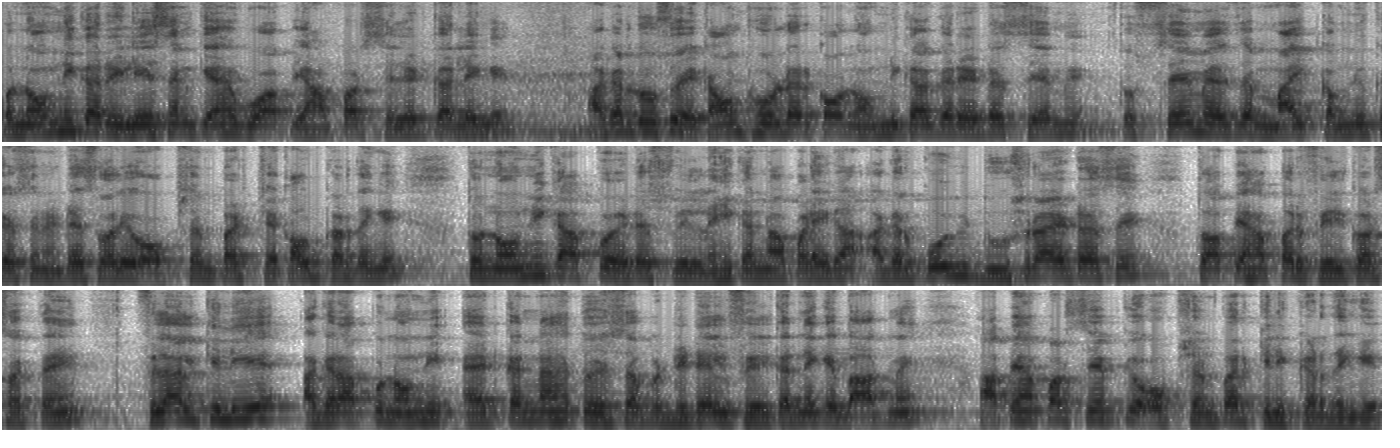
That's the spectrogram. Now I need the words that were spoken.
और नॉमिनी का रिलेशन क्या है, वो आप यहाँ पर सेलेक्ट कर लेंगे। अगर दोस्तों अकाउंट होल्डर का और नॉमनी का अगर एड्रेस सेम है तो same as a my communication address वाले ऑप्शन पर चेकआउट कर देंगे। तो नॉमनी का आपको एड्रेस फिल नहीं करना पड़ेगा। अगर कोई भी दूसरा एड्रेस है तो आप यहाँ पर फिल कर सकते हैं। फ़िलहाल के लिए अगर आपको नॉमनी ऐड करना है तो ये सब डिटेल फिल करने के बाद में आप यहाँ पर सेव के ऑप्शन पर क्लिक कर देंगे।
